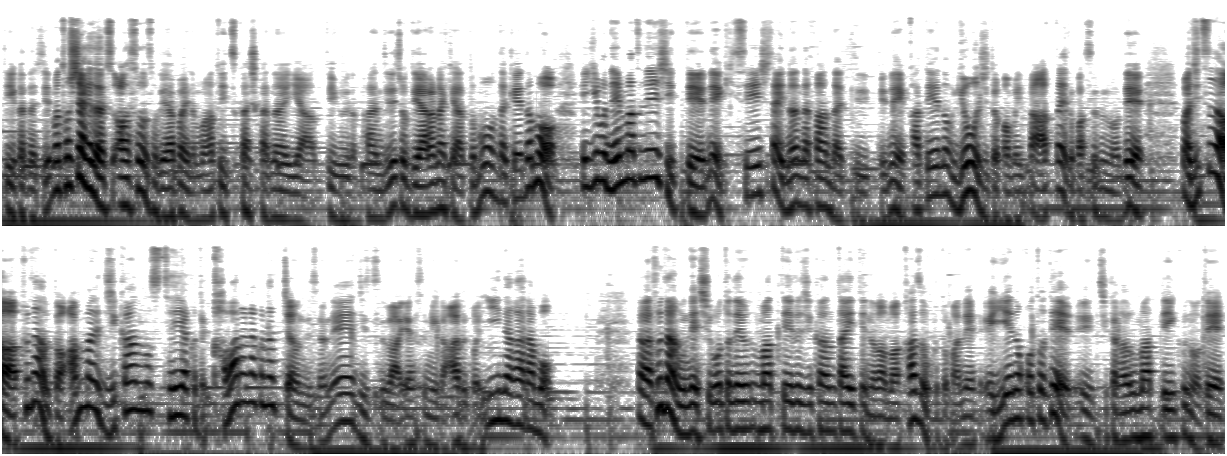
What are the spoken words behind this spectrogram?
っていう形で、まあ、年明けたら、あ、そろそろやばいな、もうあと5日しかないや、っていうような感じで、ちょっとやらなきゃと思うんだけれども、結局年末年始ってね、帰省したりなんだかんだって言ってね、家庭の行事とかもいっぱいあったりとかするので、まあ、実は普段とあんまり時間の制約って変わらなくなっちゃうんですよね、実は休みがあると言いながらも。から普段ね仕事で埋まっている時間帯っていうのが、まあ、家族とかね家のことで時間が埋まっていくので、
